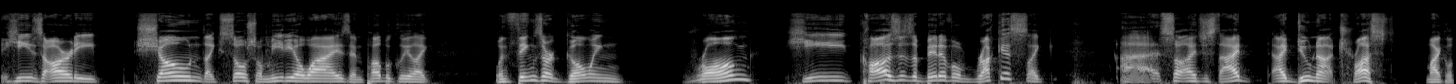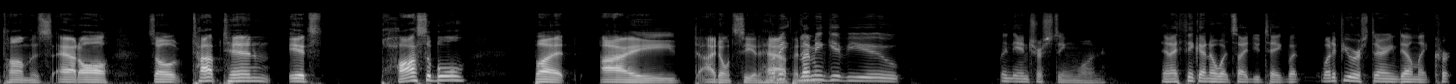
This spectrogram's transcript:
he's already shown like social media wise and publicly like when things are going wrong he causes a bit of a ruckus like uh, so i just i i do not trust michael thomas at all so top 10 it's possible but i i don't see it Let me, happening let me give you an interesting one, and I think I know what side you take. But what if you were staring down like Kirk,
